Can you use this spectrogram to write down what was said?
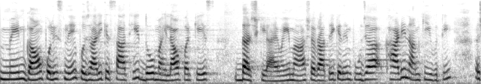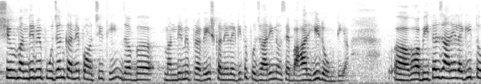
मेन गाँव पुलिस ने पुजारी के साथ ही दो महिलाओं पर केस दर्ज किया है। वहीं महाशिवरात्रि के दिन पूजा खाड़ी नाम की युवती शिव मंदिर में पूजन करने पहुँची थी। जब मंदिर में प्रवेश करने लगी तो पुजारी ने उसे बाहर ही रोक दिया। वह भीतर जाने लगी तो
